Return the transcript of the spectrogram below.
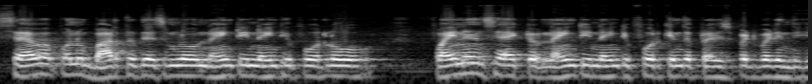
సేవా పన్ను భారతదేశంలో నైన్టీన్ నైంటీ ఫోర్లో finance act nineteen ninety four కింద ప్రవేశపెట్టబడింది.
